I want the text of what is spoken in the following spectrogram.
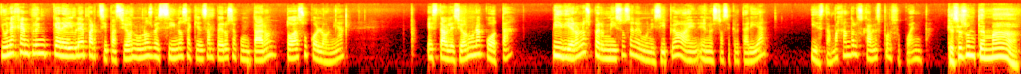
Y un ejemplo increíble de participación, unos vecinos aquí en San Pedro se juntaron, toda su colonia, establecieron una cuota, pidieron los permisos en el municipio, en, en nuestra secretaría, y están bajando los cables por su cuenta. Que ese es un tema,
